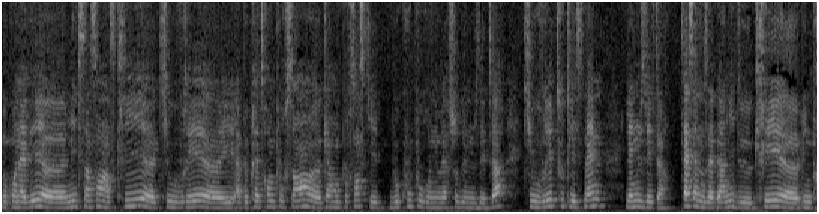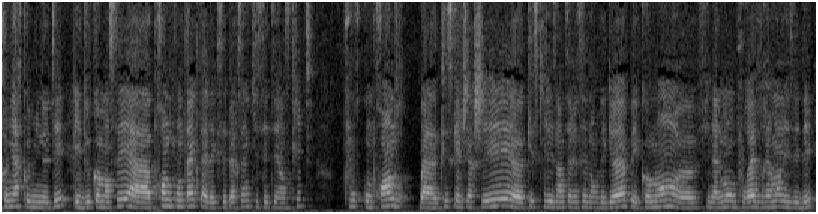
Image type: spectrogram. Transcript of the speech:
Donc on avait euh, 1500 inscrits euh, qui ouvraient euh, à peu près 30%, euh, 40%, ce qui est beaucoup pour une ouverture de newsletter, qui ouvraient toutes les semaines la newsletter. Ça, ça nous a permis de créer euh, une première communauté et de commencer à prendre contact avec ces personnes qui s'étaient inscrites pour comprendre bah, qu'est-ce qu'elles cherchaient, euh, qu'est-ce qui les intéressait dans VegUp et comment euh, finalement on pourrait vraiment les aider.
